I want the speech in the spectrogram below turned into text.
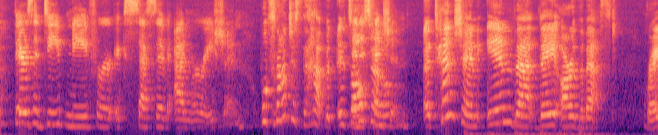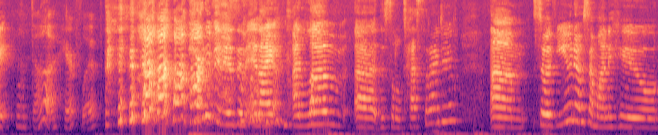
There's a deep need for excessive admiration well, it's not just that, but it's and also attention. attention in that they are the best, right? Well, duh, hair flip. part of it is, and, and I I love uh, this little test that I do. Um, so if you know someone who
